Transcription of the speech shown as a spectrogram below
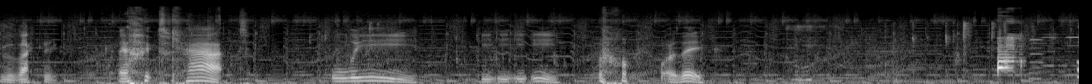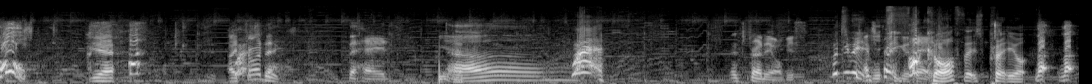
Exactly. Cat. Lee. E E E E. what are they? Oh! Yeah. I tried it. The head. Ah. What? It's pretty obvious. What do you mean? It's pretty good, Fuck off! It's pretty. o- That, that,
